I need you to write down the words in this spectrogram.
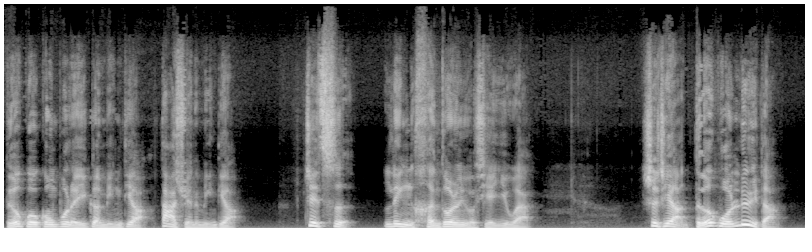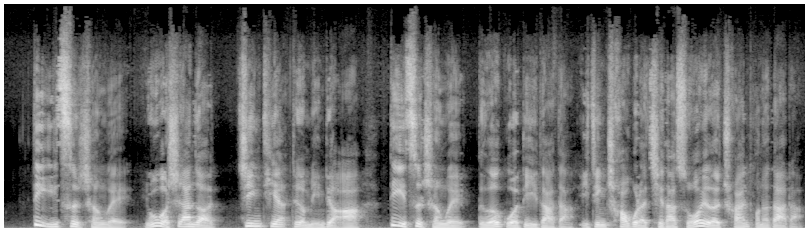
德国公布了一个民调，大选的民调，这次令很多人有些意外。是这样，德国绿党第一次成为，如果是按照今天这个民调啊，第一次成为德国第一大党，已经超过了其他所有的传统的大党。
